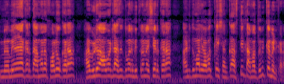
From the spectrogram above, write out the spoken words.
म- मिळण्याकरता आम्हाला फॉलो करा. हा व्हिडिओ आवडला असेल तुम्हाला मित्रांना शेअर करा. आणि तुम्हाला याबाबत काही शंका असतील तर आम्हाला तुम्ही कमेंट करा.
